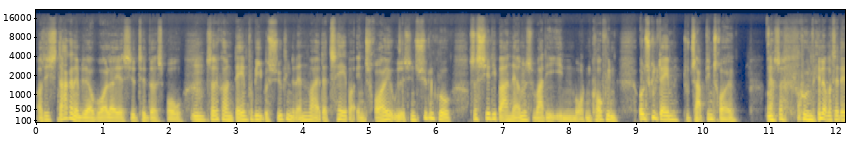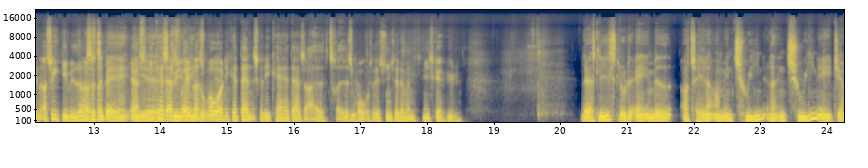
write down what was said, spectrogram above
og de snakker nemlig der Waller, jeg siger til deres sprog. Mm. Så der kommer en dame forbi på cyklen den anden vej, der taber en trøje ud af sin cykelkurv, og så siger de bare nærmest, var det en Morten Korfilm, undskyld dame, du tabte din trøje. Ja. Og så kunne minde om at tage den, og så gik de videre. Og så tilbage ja, i, så de øh, kan deres street forældresprog, ja. og de kan dansk, og de kan deres eget tredje sprog. Ja. Så det synes jeg, at man lige skal hylde. Lad os lige slutte af med at tale om en tween, eller en teenager.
